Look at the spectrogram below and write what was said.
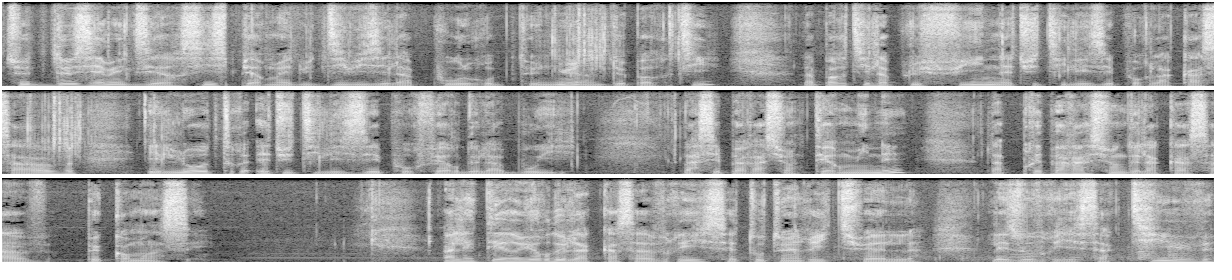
Ce deuxième exercice permet de diviser la poudre obtenue en deux parties. La partie la plus fine est utilisée pour la cassave et l'autre est utilisée pour faire de la bouillie. La séparation terminée, la préparation de la cassave peut commencer. À l'intérieur de la cassaverie, c'est tout un rituel. Les ouvriers s'activent,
